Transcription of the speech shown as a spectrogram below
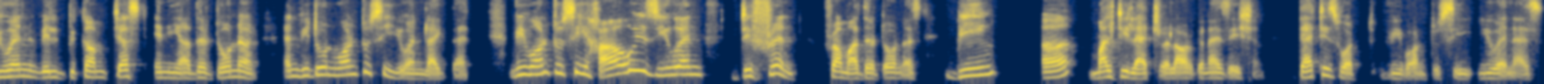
UN will become just any other donor and we don't want to see UN like that. We want to see how is UN different from other donors, being a multilateral organization. That is what we want to see UN as.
